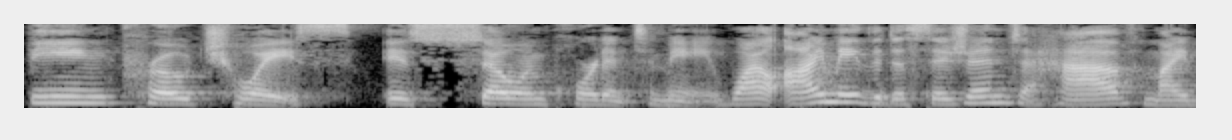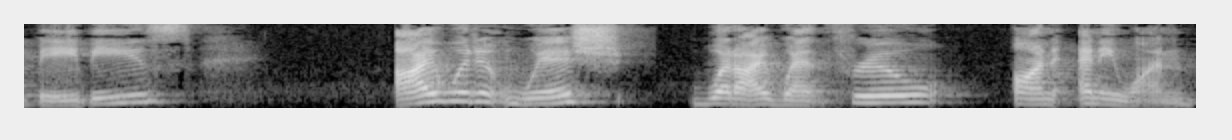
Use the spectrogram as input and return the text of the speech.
being pro choice is so important to me. While I made the decision to have my babies, I wouldn't wish what I went through on anyone.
